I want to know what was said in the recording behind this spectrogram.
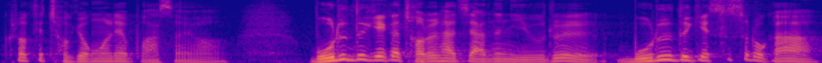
그렇게 적용을 해 보았어요. 모르드게가 절을 하지 않는 이유를 모르드게 스스로가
